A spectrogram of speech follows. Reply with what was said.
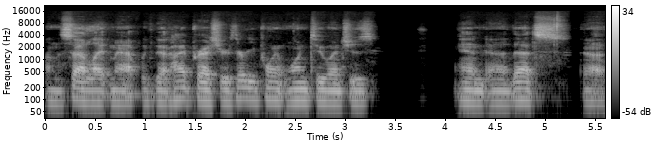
on the satellite map. We've got high pressure, 30.12 inches, and uh, that's uh,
